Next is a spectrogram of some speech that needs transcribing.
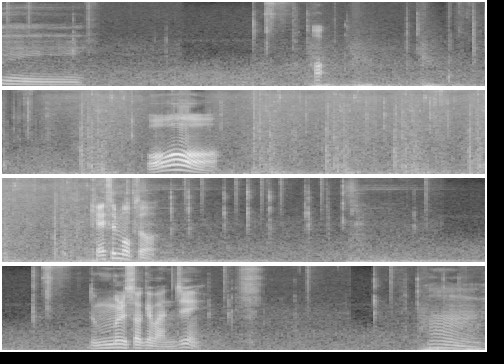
음... 어? 오! 개 쓸모없어 눈물 속의 반지? 음.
